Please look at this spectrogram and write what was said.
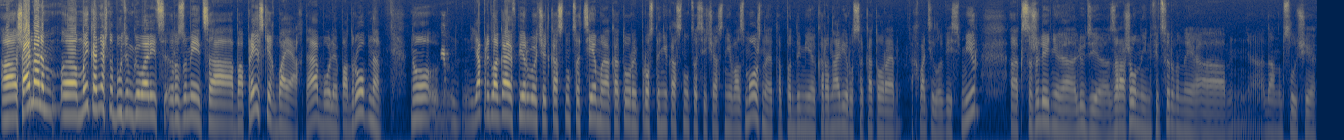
А, Шаймалем, э, мы, конечно, будем говорить, разумеется, об апрельских боях, да, более подробно, но я предлагаю в первую очередь коснуться темы, о которой просто не коснуться сейчас невозможно. Это пандемия коронавируса, которая охватила весь мир. А, к сожалению, люди зараженные, инфицированные а, в данном случае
